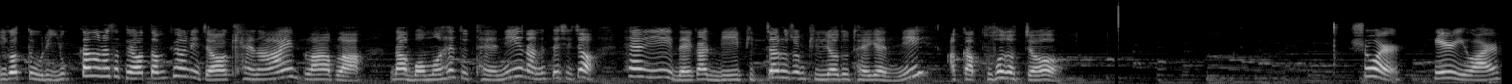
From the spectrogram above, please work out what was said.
이것도 우리 6단원에서 배웠던 표현이죠. Can I blah blah. 나 뭐뭐 해도 되니? 라는 뜻이죠. 해리, 내가 네 빗자루 좀 빌려도 되겠니? 아까 부서졌죠. Sure. Here you are.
